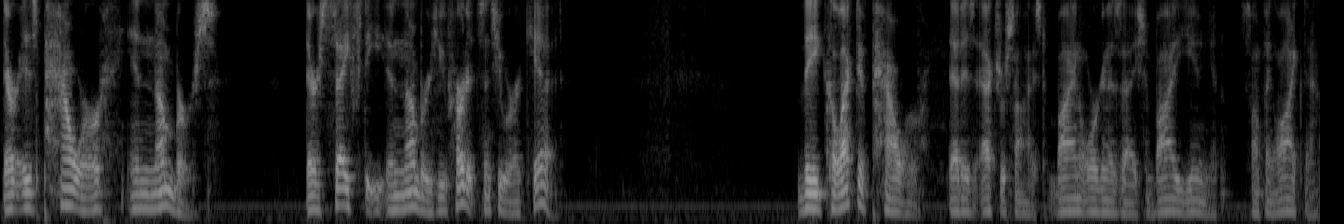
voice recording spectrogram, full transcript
There is power in numbers. There's safety in numbers. You've heard it since you were a kid. The collective power that is exercised by an organization, by a union, something like that,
